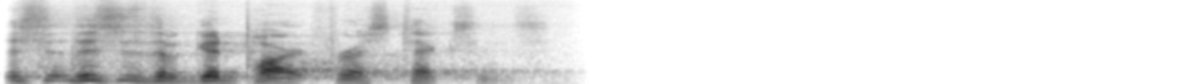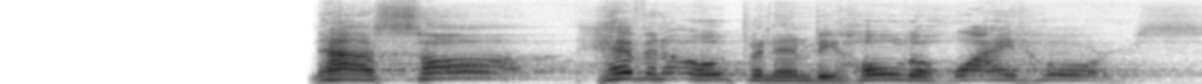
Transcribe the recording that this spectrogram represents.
This is, this is the good part for us Texans. Now I saw heaven open, and behold, a white horse.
